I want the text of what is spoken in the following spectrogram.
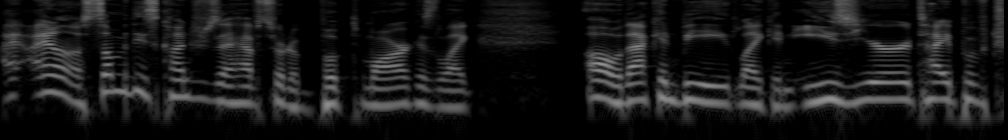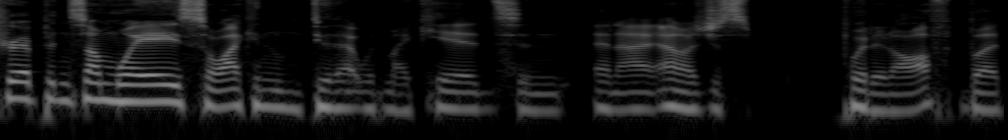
I, I don't know. Some of these countries I have sort of booked mark as like, oh, that can be like an easier type of trip in some ways, so I can do that with my kids, and and I, I don't just put it off. But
